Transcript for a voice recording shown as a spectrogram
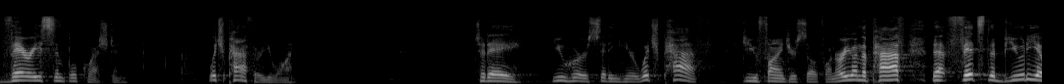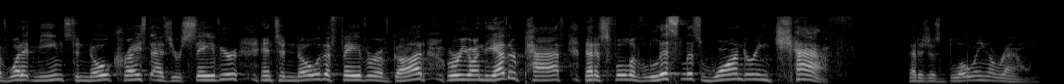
very simple question Which path are you on? Today, you who are sitting here, which path do you find yourself on? Are you on the path that fits the beauty of what it means to know Christ as your Savior and to know the favor of God? Or are you on the other path that is full of listless, wandering chaff that is just blowing around?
